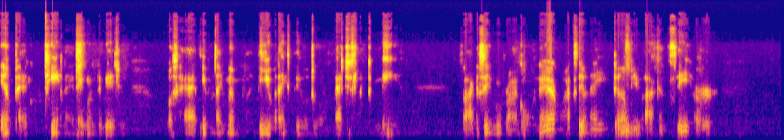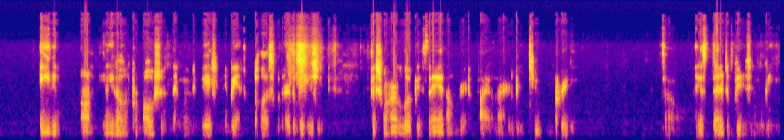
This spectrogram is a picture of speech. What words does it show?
impact TNA they women division was had even they women like Diva, they still doing matches like the men. So I can see Ruby Riott going there. I can see an AEW. I can see her eating Um, on any of those promotions, they win division, they being a plus for their division. Especially when her look is there, I'm ready to fight. I'm not here to be cute and pretty. So it's their division. Will be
